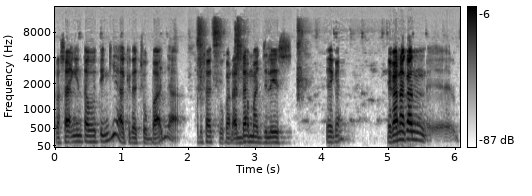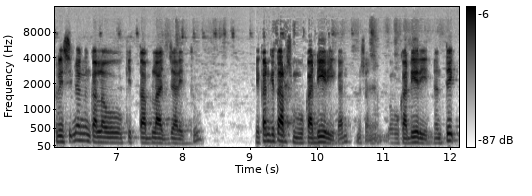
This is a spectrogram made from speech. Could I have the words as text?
rasa ingin tahu tinggi ya kita coba aja. Terus satu kan ada majelis ya kan ya karena kan eh, prinsipnya kan kalau kita belajar itu ya kan kita harus membuka diri kan misalnya membuka diri. Nanti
